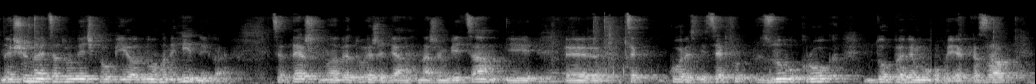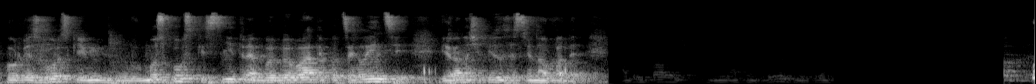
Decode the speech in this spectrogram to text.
Ну, якщо навіть ця дурничка уб'є одного негідника, це теж ну, врятує життя нашим бійцям, і е, це користь, і це знову крок до перемоги. Як казав Горлізгорський, в московські сні треба вибивати по цеглинці, і рано чи пізно ця стіна впаде.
